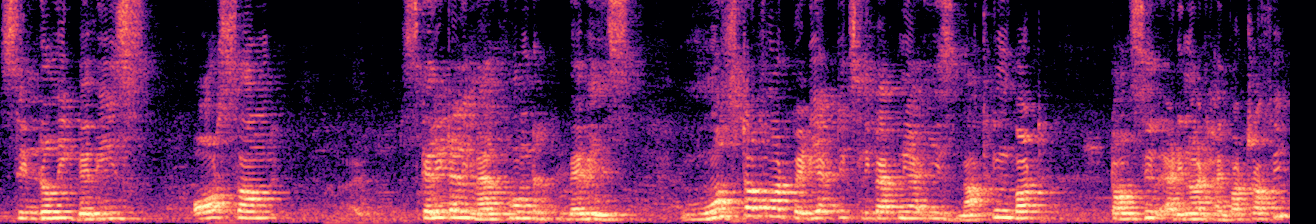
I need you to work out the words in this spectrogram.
syndromic babies or some uh, skeletally malformed babies, most of our pediatric sleep apnea is nothing but tonsil adenoid hypertrophy.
